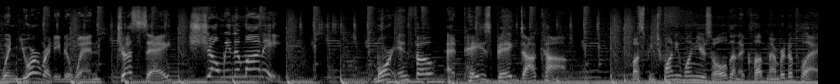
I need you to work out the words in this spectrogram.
When you're ready to win, just say, Show me the money! More info at paysbig.com. Must be 21 years old and a club member to play.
